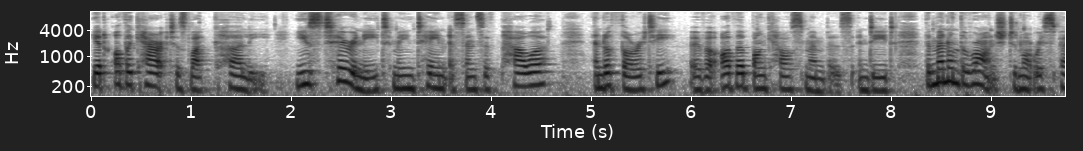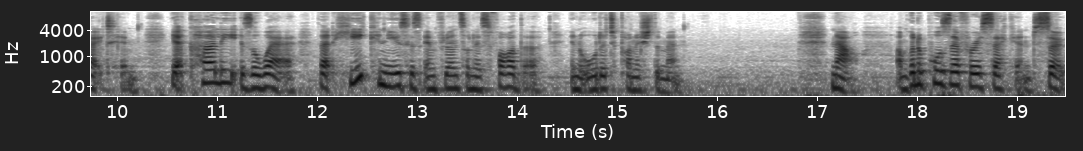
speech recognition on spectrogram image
yet other characters, like Curly, use tyranny to maintain a sense of power and authority over other bunkhouse members. Indeed, the men on the ranch do not respect him, yet Curly is aware that he can use his influence on his father in order to punish the men. Now, I'm going to pause there for a second. So,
